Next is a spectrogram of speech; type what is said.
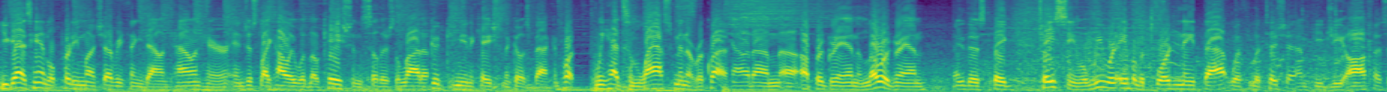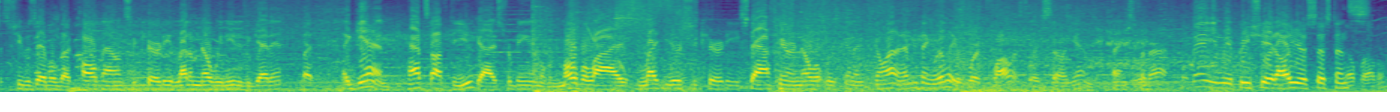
you guys handle pretty much everything downtown here and just like Hollywood locations, so there's a lot of good communication that goes back and forth. We had some last minute requests out on uh, Upper Grand and Lower Grand do this big chase scene. Well, we were able to coordinate that with Letitia, MPG office. She was able to call down security, let them know we needed to get in. But again, hats off to you guys for being able to mobilize, let your security staff here know what was going to go on, and everything really worked flawlessly. So again, thanks for that. Well, we appreciate all your assistance. No problem.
